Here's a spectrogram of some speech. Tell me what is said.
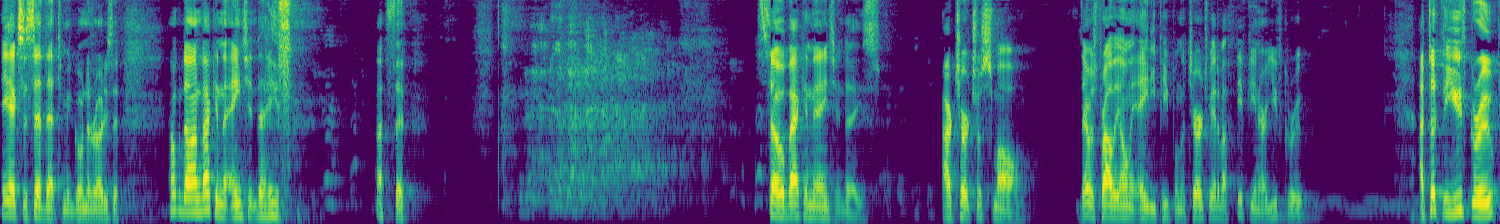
He actually said that to me going down the road. He said, Uncle Don, back in the ancient days, I said, so back in the ancient days, our church was small. There was probably only 80 people in the church. We had about 50 in our youth group. I took the youth group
